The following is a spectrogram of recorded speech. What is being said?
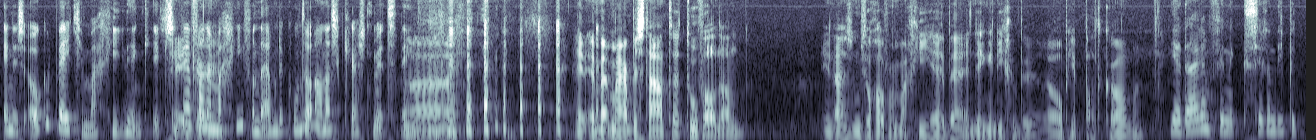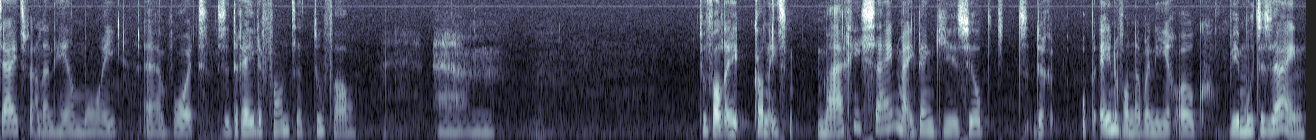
En is ook een beetje magie, denk ik. Zeker. Ik ben van de magie vandaag, maar dat komt door Anna's kerstmuts, denk ah. ik. maar bestaat toeval dan? In als we het toch over magie hebben en dingen die gebeuren, op je pad komen. Ja, daarin vind ik serendipiteit wel een heel mooi uh, woord. Dus het relevante toeval. Um, toeval kan iets magisch zijn, maar ik denk je zult er op een of andere manier ook weer moeten zijn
